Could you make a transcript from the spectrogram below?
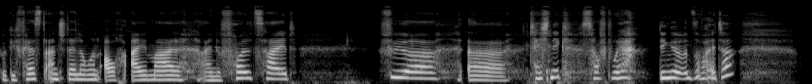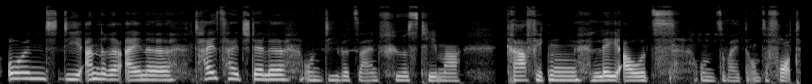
wirklich Festanstellungen, auch einmal eine Vollzeit für äh, Technik, Software, Dinge und so weiter. Und die andere eine Teilzeitstelle und die wird sein fürs Thema Grafiken, Layouts und so weiter und so fort.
